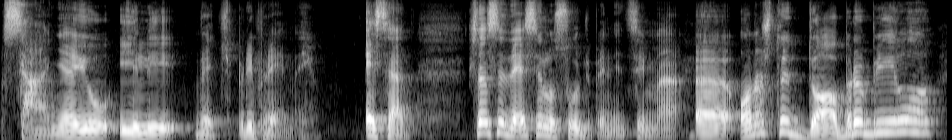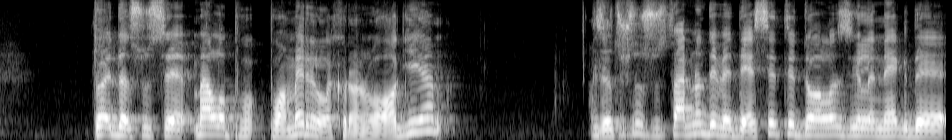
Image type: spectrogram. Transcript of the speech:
sanjaju ili već pripremaju. E sad, Šta se desilo s učbenicima? E, ono što je dobro bilo, to je da su se malo po pomerila hronologija, zato što su stvarno 90. dolazile negde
